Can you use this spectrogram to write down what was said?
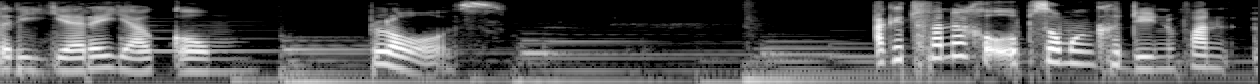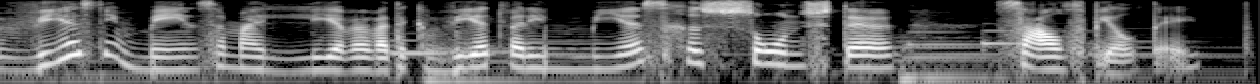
dat die Here jou kom plaas. Ek het vinnige opsomming gedoen van wie is die mense in my lewe wat ek weet wat die mees gesondste selfbeeld het.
